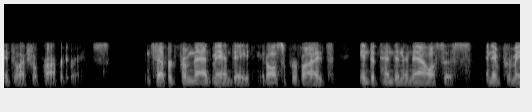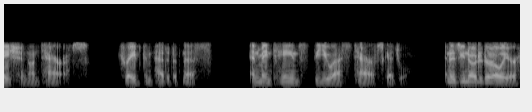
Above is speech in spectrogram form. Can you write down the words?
intellectual property rights. And separate from that mandate, it also provides independent analysis and information on tariffs, trade competitiveness, and maintains the U.S. tariff schedule. And as you noted earlier,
